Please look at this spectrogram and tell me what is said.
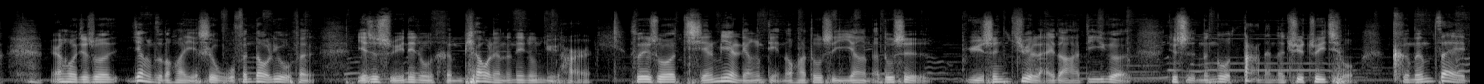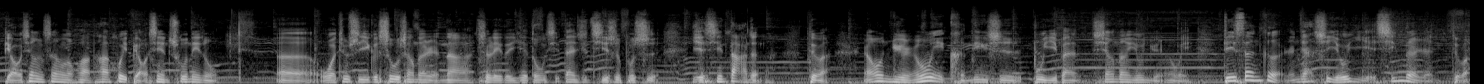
然后就说样子的话也是五分到六分，也是属于那种很漂亮的那种女孩。所以说前面两点的话都是一样的，都是。与生俱来的啊，第一个就是能够大胆的去追求，可能在表象上的话，他会表现出那种，呃，我就是一个受伤的人呐之类的一些东西，但是其实不是，野心大着呢，对吧？然后女人味肯定是不一般，相当有女人味。第三个人家是有野心的人，对吧？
